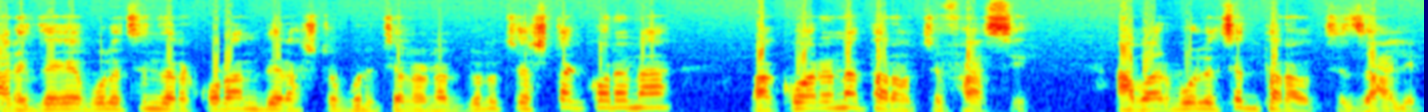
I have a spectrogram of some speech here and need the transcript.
আরেক জায়গায় বলেছেন যারা কোরআন দিয়ে রাষ্ট্র পরিচালনার জন্য চেষ্টা করে না বা করে না তারা হচ্ছে ফাসিক। আবার বলেছেন তারা হচ্ছে জালিম।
